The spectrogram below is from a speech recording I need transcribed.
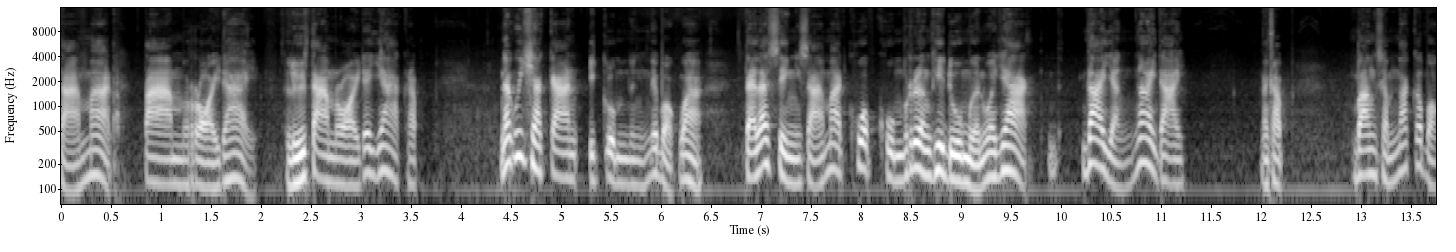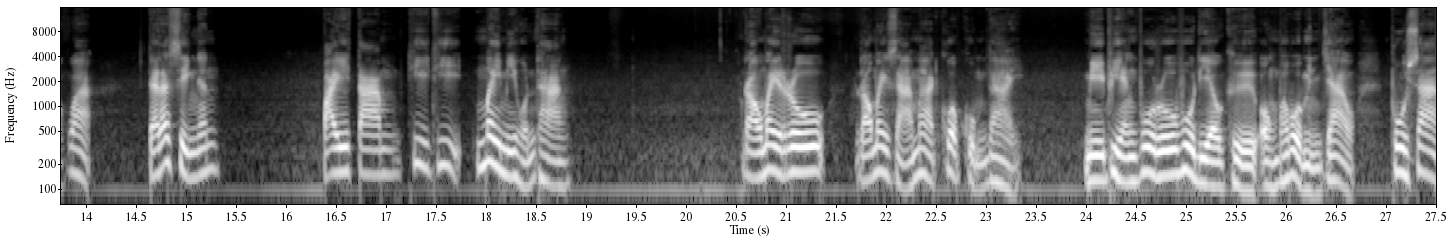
สามารถตามรอยได้ หรือตามรอยได้ยากครับ นักวิชาการอีกกลุ่มหนึ่งได้บอกว่า แต่ละสิ่งสามารถควบคุมเรื่องที่ดูเหมือนว่ายากได้อย่างง่ายดายนะครับ บางสำนักก็บอกว่า แต่ละสิ่งนั้นไปตามที่ที่ไม่มีหนทาง เราไม่รู้ เราไม่สามารถควบคุมได้ มีเพียงผู้รู้ผู้เดียวคือองค์พระผู้เป็นเจ้า ผู้สร้าง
